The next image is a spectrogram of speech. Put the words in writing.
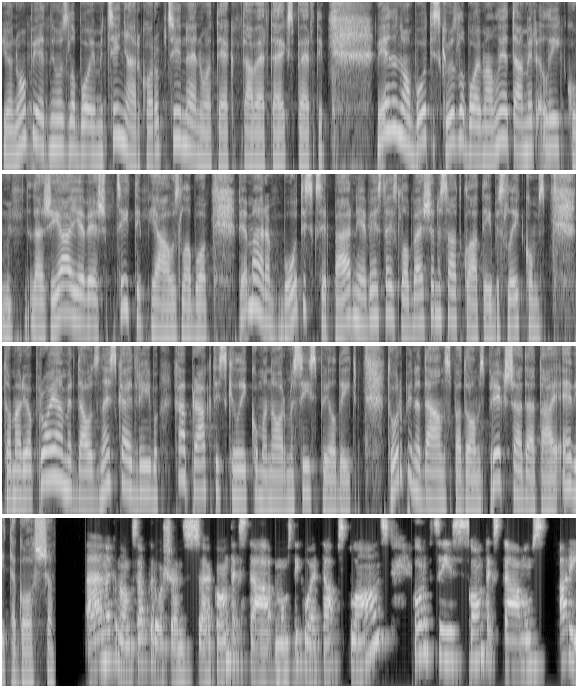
jo nopietni uzlabojumi ciņā ar korupciju nenotiek, tā vērtē eksperti. Viena no būtiski uzlabojumām lietām ir likumi. Daži jāievieš, citi jāuzlabo. Piemēram, būtisks ir pērn ieviestais lobēšanas atklātības likums. Tomēr joprojām ir daudz neskaidrību, kā praktiski likuma normas izpildīt. Turpina Dēlnes padomas priekšsēdētāja Evita Goša. Ēnu ekonomikas apkarošanas kontekstā mums tikko ir taps plāns. Korupcijas kontekstā mums arī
